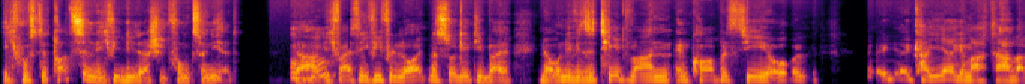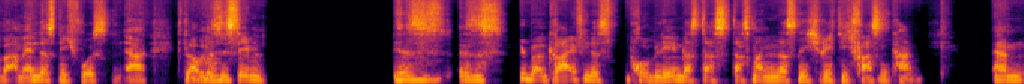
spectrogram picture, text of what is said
Ich wusste trotzdem nicht, wie Leadership funktioniert. Ja, mhm. ich weiß nicht, wie viele Leuten es so geht, die bei einer Universität waren, in Corporates, die äh, Karriere gemacht haben, aber am Ende es nicht wussten. Ja, ich glaube, mhm. das ist eben, es ist, es ist übergreifendes Problem, dass das, dass man das nicht richtig fassen kann. Ähm,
